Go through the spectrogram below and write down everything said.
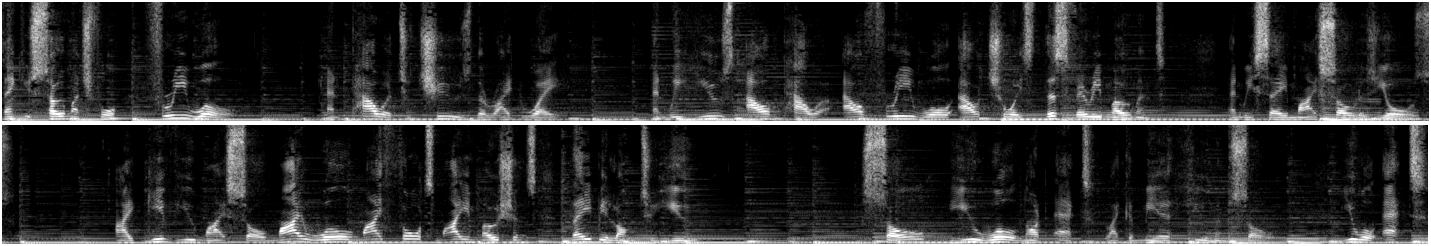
Thank you so much for free will and power to choose the right way. And we use our power, our free will, our choice this very moment. And we say, My soul is yours. I give you my soul, my will, my thoughts, my emotions, they belong to you. Soul, you will not act like a mere human soul. You will act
